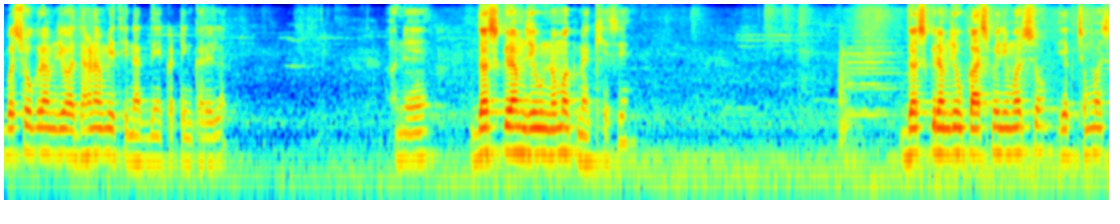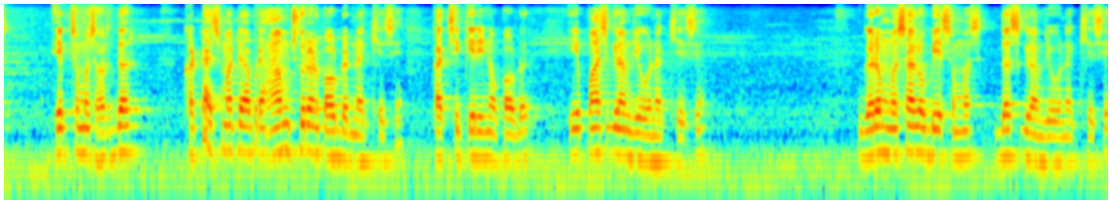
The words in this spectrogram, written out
બસો ગ્રામ જેવા ધાણા મેથી નાખી દઈએ કટિંગ કરેલા. અને દસ ગ્રામ જેવું નમક નાખીએ છીએ. દસ ગ્રામ જેવું કાશ્મીરી મરચું, એક ચમચ એક ચમચ હળદર. ખટાશ માટે આપણે આમચૂરણ પાવડર નાખીએ છીએ, કાચી કેરીનો પાવડર એ પાંચ ગ્રામ જેવો નાખીએ છીએ. ગરમ મસાલો બે ચમચ, દસ ગ્રામ જેવો નાખીએ છીએ.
